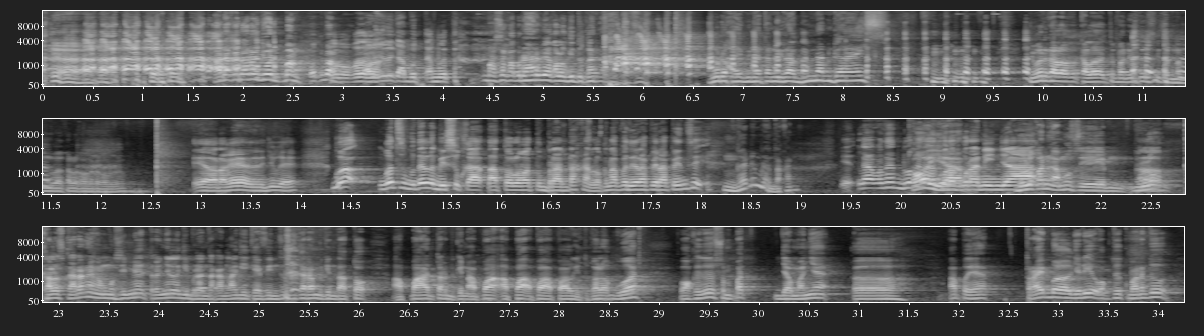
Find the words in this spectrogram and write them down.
ada kan orang cuma bang foto bang. Habis itu cabut cabut. merasa gak berharga kalau gitu kan gue udah kayak binatang di Ragunan guys cuman kalau kalau cuman itu sih seneng gue kalau ngobrol-ngobrol Ya orangnya ada juga ya. Gua gua tuh sebetulnya lebih suka tato lo waktu berantakan lo. Kenapa dirapi-rapin sih? enggak dia berantakan Ya, nggak maksudnya dulu kan ada pura-pura ninja. Oh Dulu kan nggak musim. Dulu kalau sekarang emang musimnya trennya lagi berantakan lagi. Kevin Vincent sekarang bikin tato apa, ntar bikin apa, apa, apa, apa gitu. Kalau gua waktu itu sempat zamannya eh apa ya tribal. Jadi waktu kemarin tuh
